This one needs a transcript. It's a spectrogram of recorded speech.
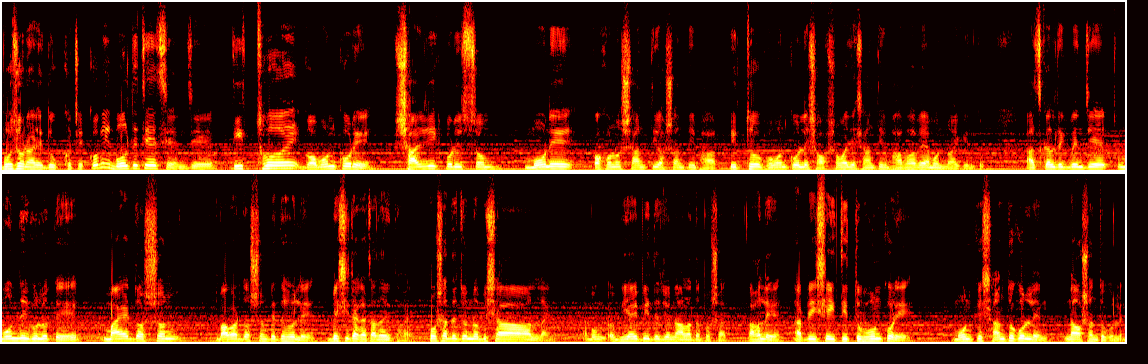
ভোজনারে দুঃখ চেয়ে কবি বলতে চেয়েছেন যে তীর্থে গমন করে শারীরিক পরিশ্রম, মনে কখনো শান্তি, অশান্তি ভাব। তীর্থ ভ্রমণ করলে সবসময় যে শান্তির ভাব হবে এমন নয় কিন্তু। আজকাল দেখবেন যে মন্দিরগুলোতে মায়ের দর্শন বাবার দর্শন পেতে হলে বেশি টাকা চাঁদা দিতে হয়। প্রসাদের জন্য বিশাল লাইন এবং ভিআইপিদের জন্য আলাদা প্রসাদ। তাহলে আপনি সেই তীর্থ ভ্রমণ করে মনকে শান্ত করলেন না অশান্ত করলেন?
